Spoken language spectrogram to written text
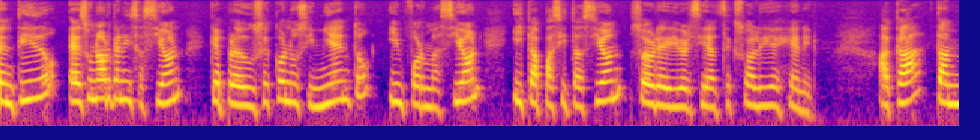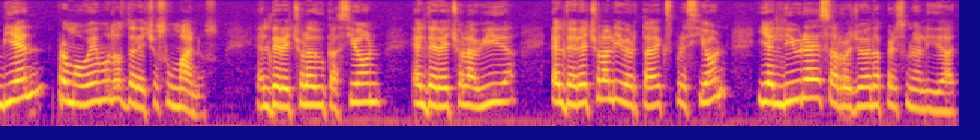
Sentido es una organización que produce conocimiento, información y capacitación sobre diversidad sexual y de género. Acá también promovemos los derechos humanos, el derecho a la educación, el derecho a la vida, el derecho a la libertad de expresión y el libre desarrollo de la personalidad.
